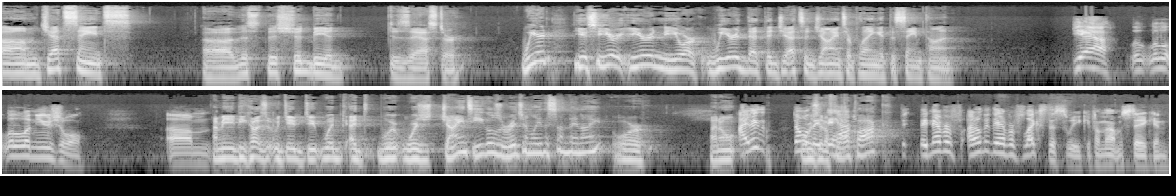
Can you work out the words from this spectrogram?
Um, Jets Saints. Uh, this this should be a disaster. Weird. You see, you're you're in New York. Weird that the Jets and Giants are playing at the same time. Yeah, little little, little unusual. Um, I mean, because would, would, would uh, was Giants Eagles originally the Sunday night, or I don't. I think no, was they, it they four have- o'clock? They never. I don't think they ever flexed this week, if I'm not mistaken.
